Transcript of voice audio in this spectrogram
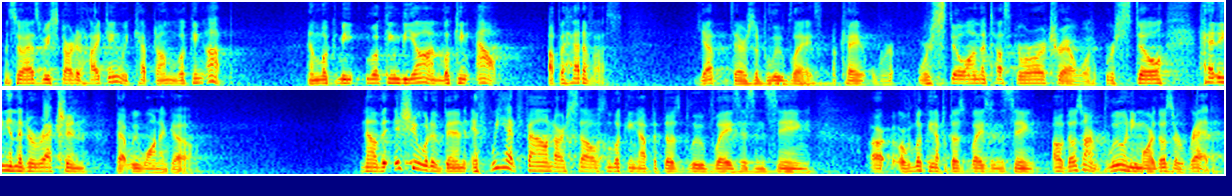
And so as we started hiking, we kept on looking up and look me, looking beyond, looking out, up ahead of us. Yep, there's a blue blaze. Okay, we're, we're still on the Tuscarora Trail. We're, we're still heading in the direction that we want to go. Now, the issue would have been if we had found ourselves looking up at those blue blazes and seeing, or, or looking up at those blazes and saying, oh, those aren't blue anymore, those are red.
